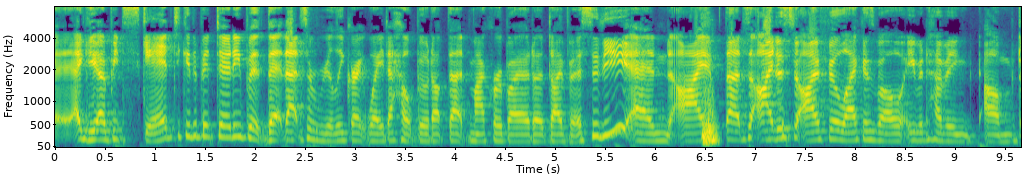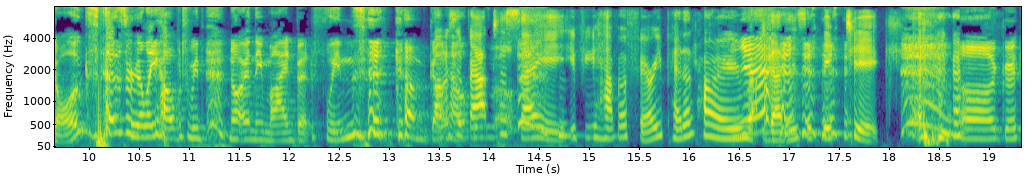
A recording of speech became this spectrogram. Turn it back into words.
I get a bit scared to get a bit dirty, but that that's a really great way to help build up that microbiota diversity. And I that's I just I feel like as well, even having um, dogs has really helped with not only mine but Flynn's um, gut I was about well. to say, if you have a furry pet at home, Yeah. that is a big tick. oh, good.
